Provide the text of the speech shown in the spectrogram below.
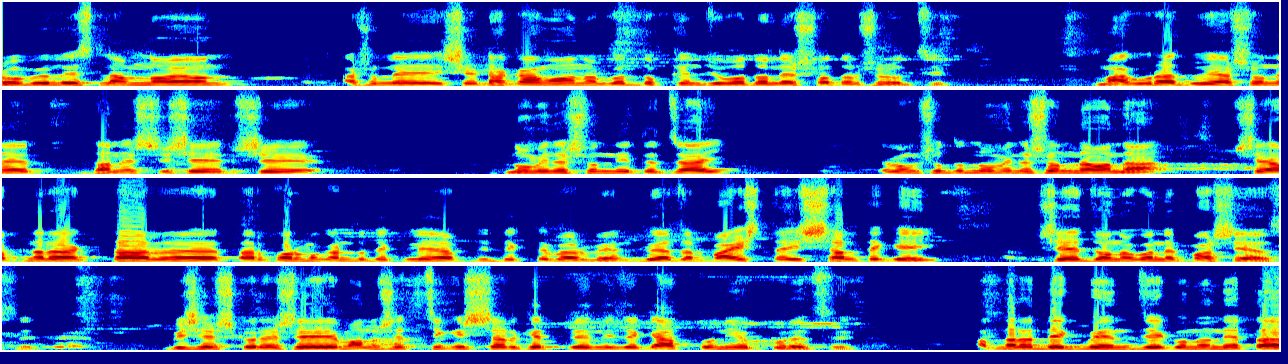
রবিউল ইসলাম নয়ন আসলে সে ঢাকা মহানগর দক্ষিণ যুব দলের সদস্য সচিব। মাগুরা দুই আসনের ধানের শীষের সে নমিনেশন নিতে চায় এবং শুধু নমিনেশন নেওয়া না সে আপনারা তার তার কর্মকাণ্ড দেখলে আপনি দেখতে পারবেন, দুই হাজার সাল থেকেই সে জনগণের পাশে আছে। বিশেষ করে সে মানুষের চিকিৎসার ক্ষেত্রে নিজেকে আত্মনিয়োগ করেছে। আপনারা দেখবেন যে কোনো নেতা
